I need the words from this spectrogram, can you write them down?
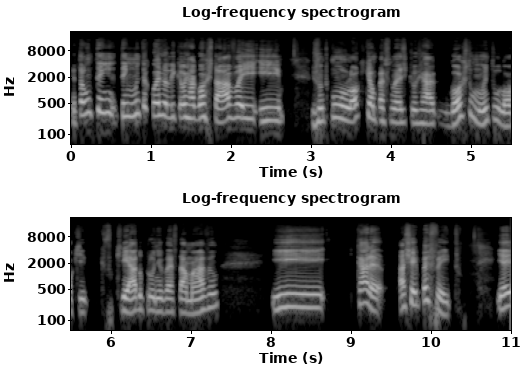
Então tem, tem muita coisa ali que eu já gostava e, e junto com o Loki, que é um personagem que eu já gosto muito, o Loki criado pro universo da Marvel. E, cara, achei perfeito. E aí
